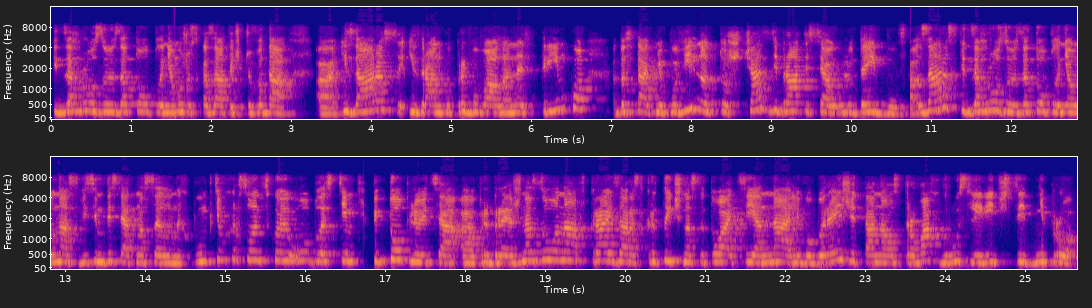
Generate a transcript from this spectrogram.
під загрозою затоплення. Можу сказати, що вода і зараз, і зранку прибувала не стрімко достатньо повільно. Тож час зібратися у людей був зараз. Під загрозою затоплення у нас 80 населених пунктів Херсонської області. Підтоплюється прибережна зона. Вкрай зараз критична ситуація на лівобережжі та на островах в руслі річці Дніпро.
